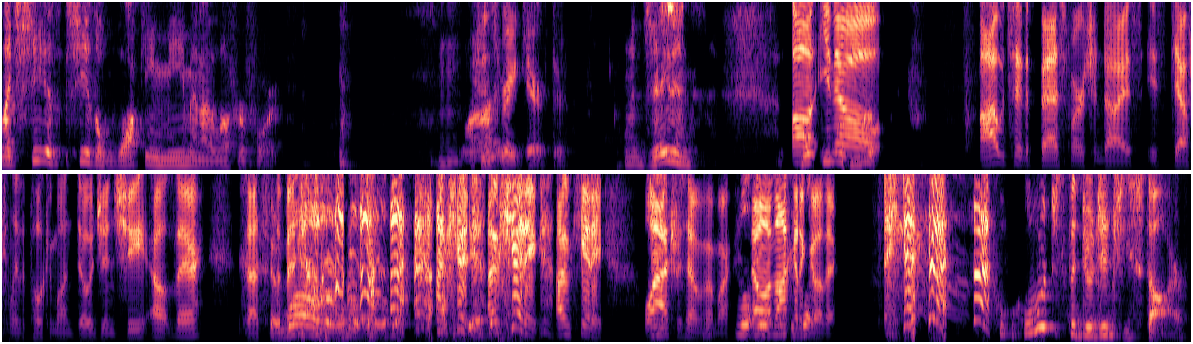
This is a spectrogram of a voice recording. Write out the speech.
Like she is she is a walking meme, and I love her for it. Mhm. She's a great character. Jayden, Uh, you know, I would say the best merchandise is definitely the Pokemon Dojinshi out there. That's the best. Whoa. I'm kidding. I'm kidding. I'm kidding. Well, actually, seven five more. Well, no, well, I'm not gonna what- go there. Who, who's the Dojinshi star?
